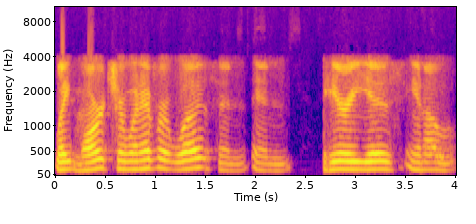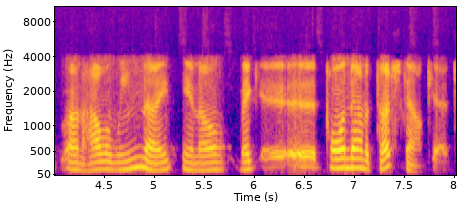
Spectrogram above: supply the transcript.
late March or whenever it was, and and here he is, you know, on Halloween night, you know, make uh, pulling down a touchdown catch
